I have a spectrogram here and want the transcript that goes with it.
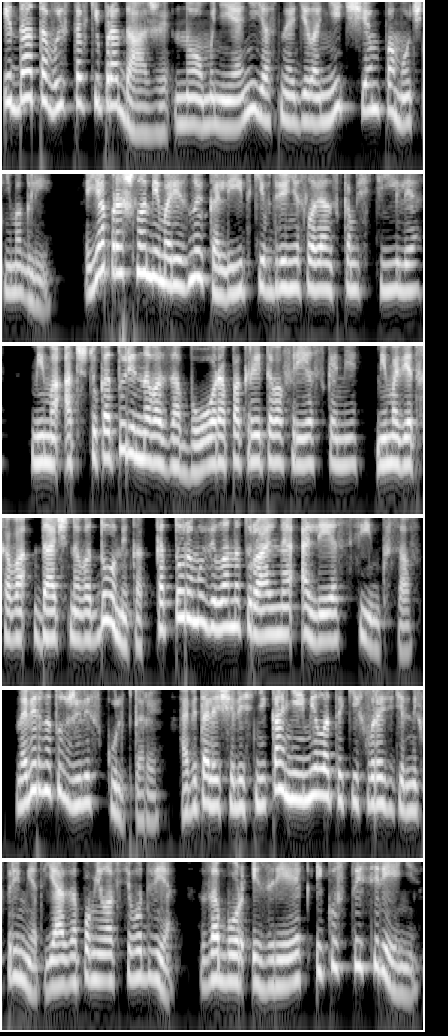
и дата выставки продажи, но мне они, ясное дело, ничем помочь не могли. Я прошла мимо резной калитки в древнеславянском стиле, мимо отштукатуренного забора, покрытого фресками, мимо ветхого дачного домика, к которому вела натуральная аллея сфинксов. Наверное, тут жили скульпторы. Обиталище лесника не имело таких выразительных примет. Я запомнила всего две – забор из реек и кусты сирени.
